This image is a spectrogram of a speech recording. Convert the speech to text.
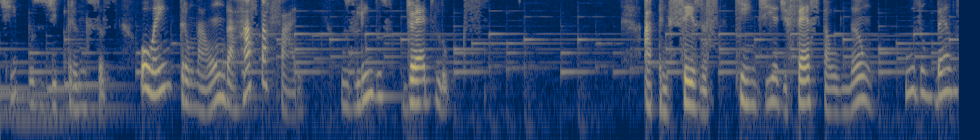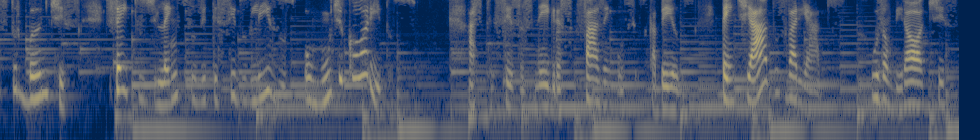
tipos de tranças ou entram na onda Rastafari, os lindos dreadlocks. Há princesas que, em dia de festa ou não, usam belos turbantes, feitos de lenços e tecidos lisos ou multicoloridos. As princesas negras fazem com seus cabelos penteados variados, usam birotes,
